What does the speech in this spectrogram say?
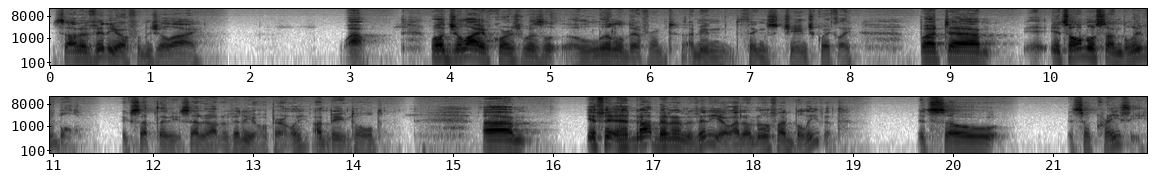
it's on a video from July. Wow. Well, July, of course, was a little different. I mean, things change quickly. But um, it's almost unbelievable, except that he said it on a video, apparently, I'm being told. Um, if it had not been on a video, I don't know if I'd believe it. It's so, it's so crazy.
